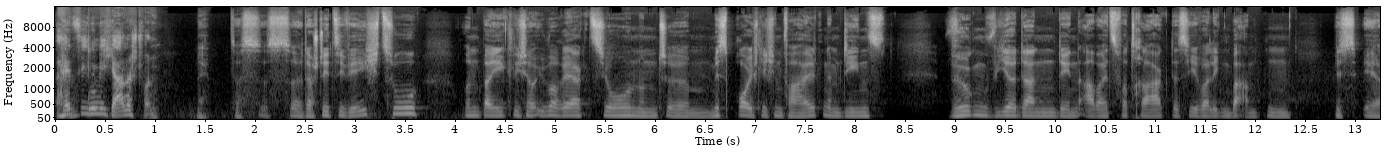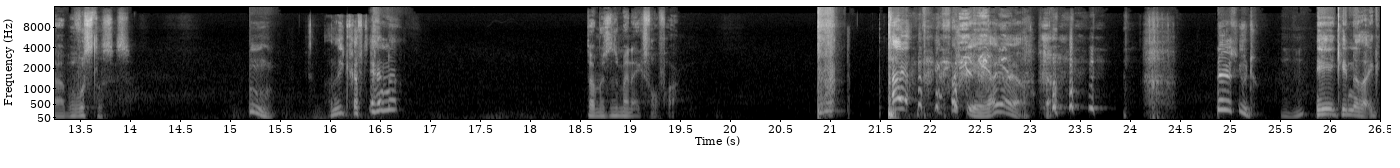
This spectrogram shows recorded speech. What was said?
Da hält sie nämlich ja nicht von. Nee, das ist, äh, da steht sie wie ich zu Und bei jeglicher Überreaktion und ähm, missbräuchlichem Verhalten im Dienst würgen wir dann den Arbeitsvertrag des jeweiligen Beamten, bis er bewusstlos ist. Haben Sie kräftige Hände? Da müssen Sie meine Ex-Frau fragen. Ah, ja, ich verstehe, ja, ja, ja. ja. Nee, ist gut. Nee, Kinder, ich,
